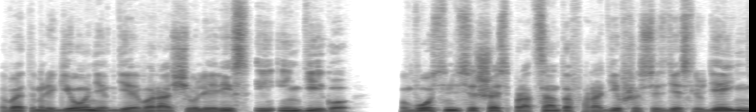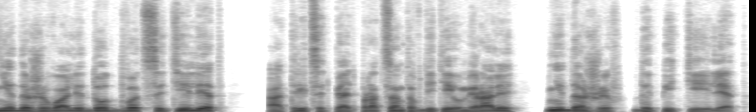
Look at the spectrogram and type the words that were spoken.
в этом регионе, где выращивали рис и индиго, 86% родившихся здесь людей не доживали до 20 лет, а 35% детей умирали, не дожив до 5 лет.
